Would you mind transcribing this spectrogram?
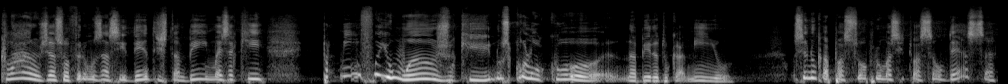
Claro, já sofremos acidentes também, mas aqui, para mim, foi um anjo que nos colocou na beira do caminho. Você nunca passou por uma situação dessa?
